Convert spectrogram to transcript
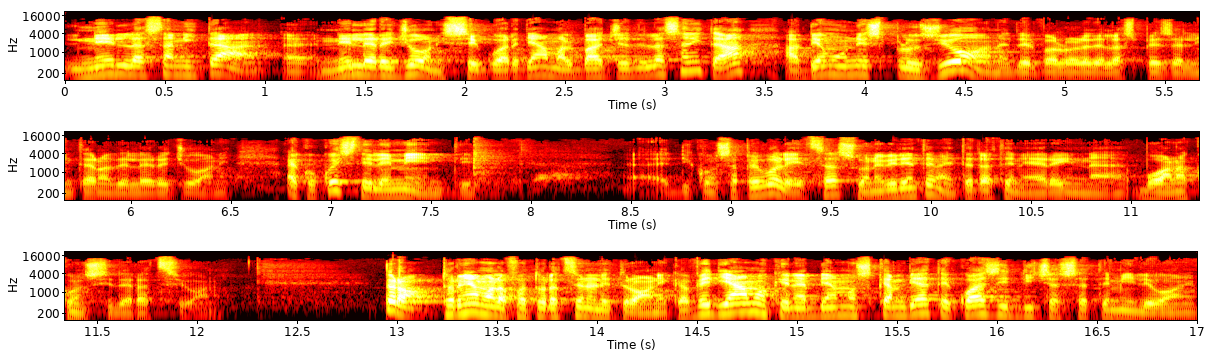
Nella sanità, eh, nelle regioni, se guardiamo al budget della sanità, abbiamo un'esplosione del valore della spesa all'interno delle regioni. Ecco, questi elementi eh, di consapevolezza sono evidentemente da tenere in buona considerazione. Però torniamo alla fatturazione elettronica, vediamo che ne abbiamo scambiate quasi 17 milioni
